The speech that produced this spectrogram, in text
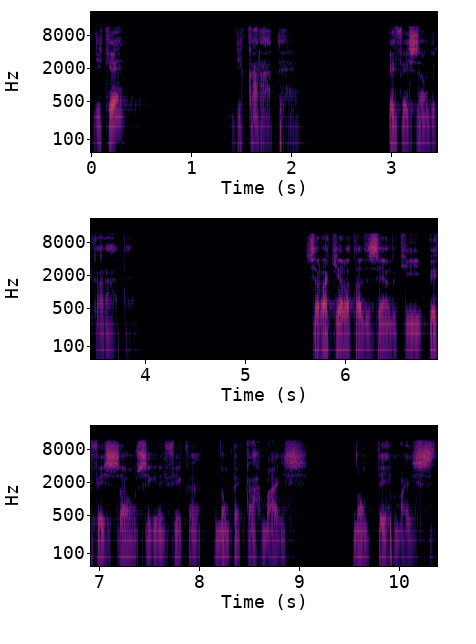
De quê? De caráter. Perfeição de caráter. Será que ela está dizendo que perfeição significa não pecar mais? não ter mais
